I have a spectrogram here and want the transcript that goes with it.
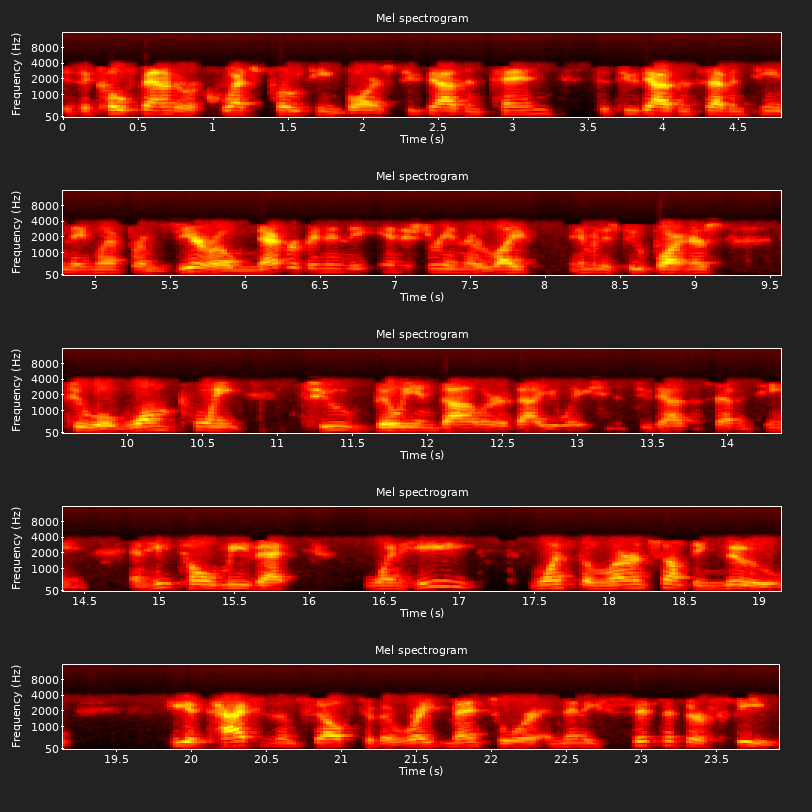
is a co-founder of Quest Protein Bars. 2010 to 2017, they went from zero, never been in the industry in their life, him and his two partners, to a 1.2 billion dollar evaluation in 2017 and he told me that when he wants to learn something new, he attaches himself to the right mentor and then he sits at their feet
